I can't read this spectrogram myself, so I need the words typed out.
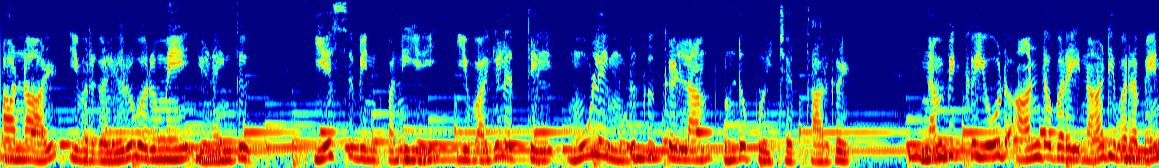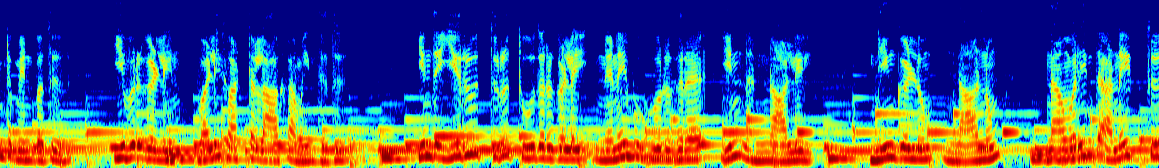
ஆனால் இவர்கள் இருவருமே இணைந்து இயேசுவின் பணியை இவ்வகிலத்தில் மூளை முடுக்குக்கெல்லாம் கொண்டு போய் சேர்த்தார்கள். நம்பிக்கையோடு ஆண்டவரை நாடி வர வேண்டும் என்பது இவர்களின் வழிகாட்டலாக அமைந்தது. இந்த இரு திரு தூதர்களை நினைவு கூறுகிற இந்நன்னாளில் நீங்களும் நானும் நாம் அறிந்த அனைத்து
